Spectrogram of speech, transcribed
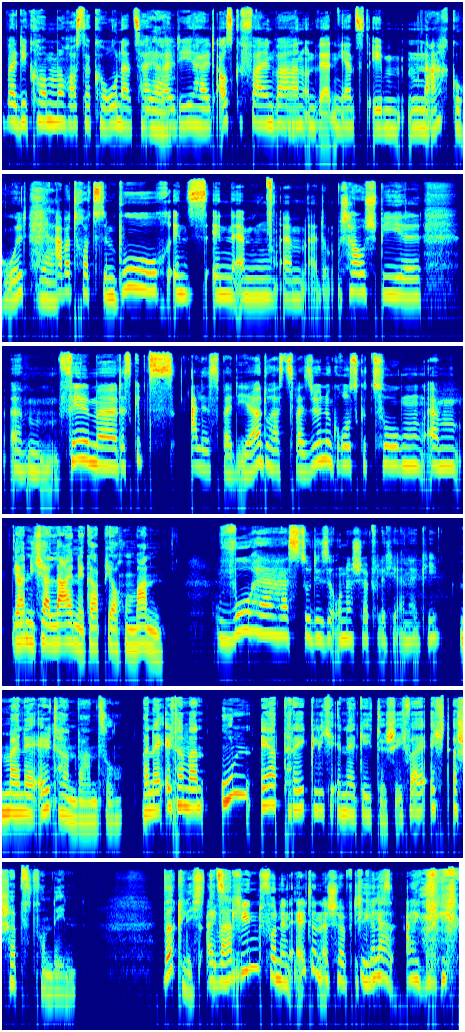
Weil die kommen noch aus der Corona-Zeit, ja. weil die halt ausgefallen waren ja. und werden jetzt eben nachgeholt. Ja. Aber trotzdem Buch, ins, in ähm, ähm, Schauspiel, ähm, Filme, das gibt's alles bei dir. Du hast zwei Söhne großgezogen. Ähm, ja, nicht alleine, gab ja auch einen Mann. Woher hast du diese unerschöpfliche Energie? Meine Eltern waren so. Meine Eltern waren unerträglich energetisch. Ich war echt erschöpft von denen. Wirklich. Als waren, Kind von den Eltern erschöpft. Ich kenne ja, das eigentlich.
